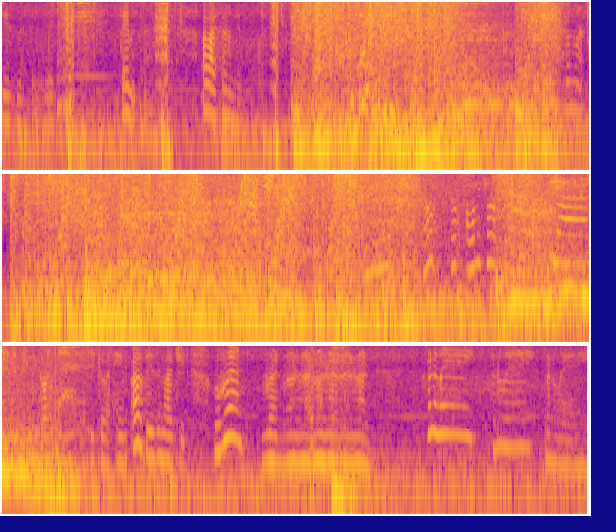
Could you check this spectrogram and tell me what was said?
Dude is missing. There we go. Oh, I found him. Oh, him. We got him. Him. Oh, there's another. Run, run, run, run, run, run, run, run. Run run away, run away,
